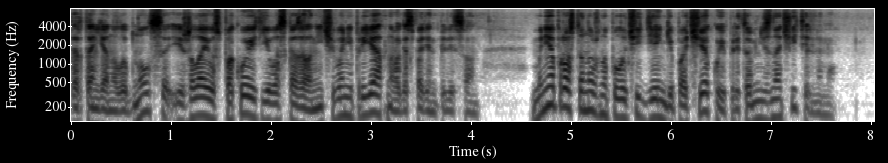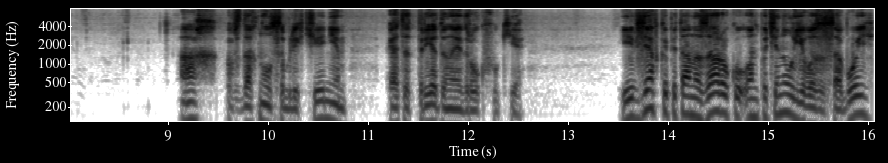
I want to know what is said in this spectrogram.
Д'Артаньян улыбнулся и, желая успокоить его, сказал: "Ничего неприятного, господин Пелисон. Мне просто нужно получить деньги по чеку и притом незначительному". Ах, вздохнул с облегчением этот преданный друг Фуке. И взяв капитана за руку, он потянул его за собой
